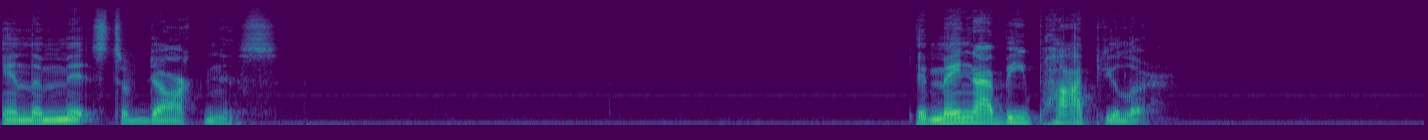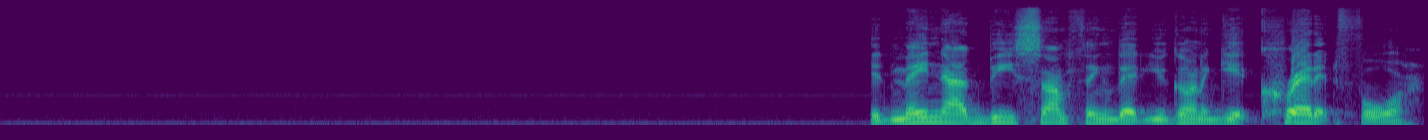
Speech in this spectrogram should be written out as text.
in the midst of darkness. It may not be popular. It may not be something that you're going to get credit for.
